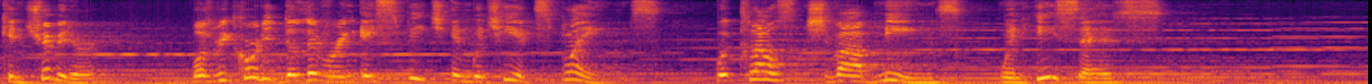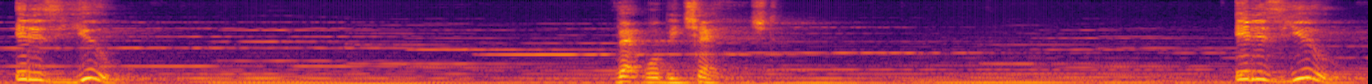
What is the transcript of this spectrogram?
contributor was recorded delivering a speech in which he explains what Klaus Schwab means when he says, It is you that will be changed. It is you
